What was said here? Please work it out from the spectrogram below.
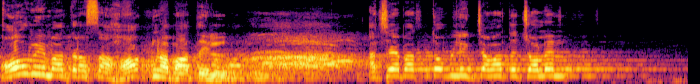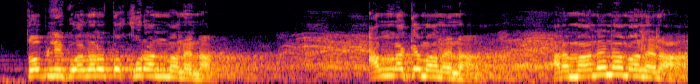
কওমি মাদ্রাসা হক না বাতিল। আচ্ছা এবার তবলিক জামাতে চলেন। তবলিগওয়ালারা তো কোরআন মানে না। আল্লাহকে মানে না। আর মানে না মানে না।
